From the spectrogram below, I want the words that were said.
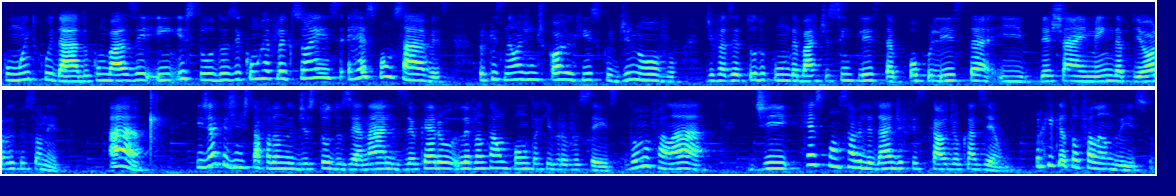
com muito cuidado, com base em estudos e com reflexões responsáveis, porque senão a gente corre o risco de novo de fazer tudo com um debate simplista, populista e deixar a emenda pior do que o soneto. Ah, e já que a gente está falando de estudos e análises, eu quero levantar um ponto aqui para vocês. Vamos falar de responsabilidade fiscal de ocasião. Por que, que eu estou falando isso?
